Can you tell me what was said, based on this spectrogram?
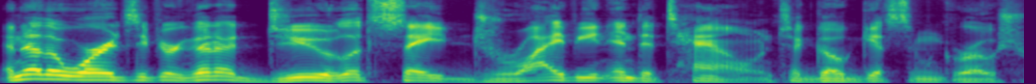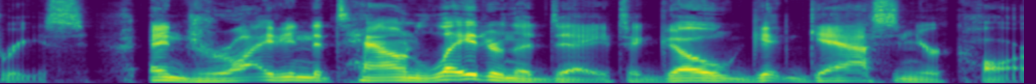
In other words, if you're going to do, let's say, driving into town to go get some groceries and driving to town later in the day to go get gas in your car,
